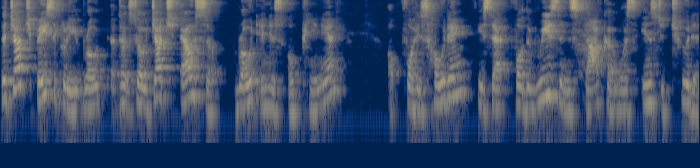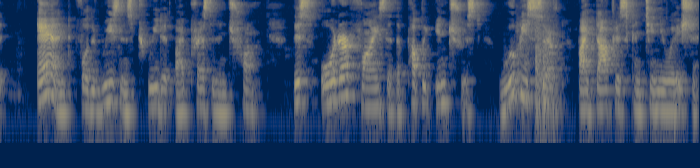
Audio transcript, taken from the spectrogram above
The judge basically wrote, so Judge Alsup wrote in his opinion uh, for his holding, he said, for the reasons DACA was instituted and for the reasons tweeted by President Trump, this order finds that the public interest will be served by DACA's continuation.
